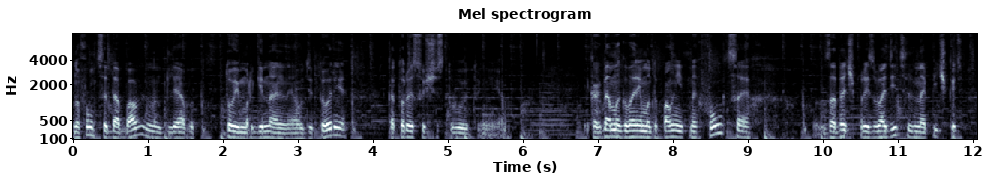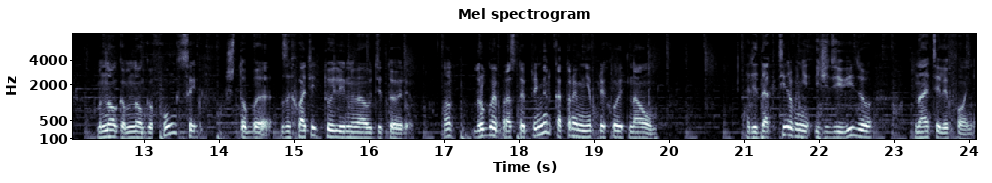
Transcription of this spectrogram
Но функция добавлена для вот той маргинальной аудитории, которая существует у нее. Когда мы говорим о дополнительных функциях, задача производителя напичкать много-много функций, чтобы захватить ту или иную аудиторию. Вот другой простой пример, который мне приходит на ум. Редактирование HD-видео на телефоне.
